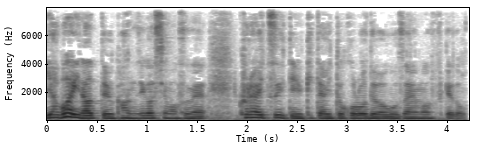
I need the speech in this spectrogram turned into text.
やばいなっていう感じがしますね。食らいついていきたいところではございますけど。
